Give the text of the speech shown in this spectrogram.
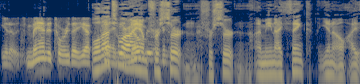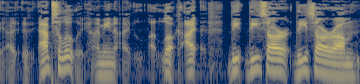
You know, it's mandatory that you have. Well, to that's where I am for gonna- certain. For certain. I mean, I think you know. I, I absolutely. I mean, I, look. I the, these are these are um,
